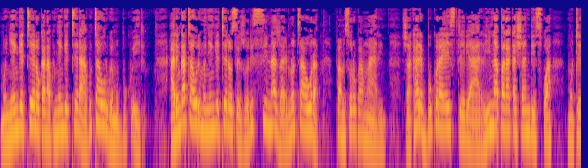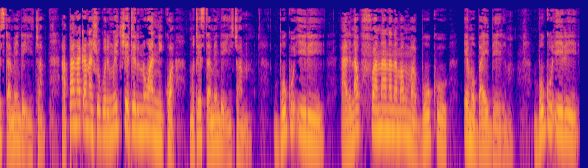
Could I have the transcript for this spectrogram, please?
Munyengetero kana kunyengetera hakutaurwe mubhuku iri haringatauri munyengetero sezvo risina zvarinotaura pamusoro pamwari. Zvakare bhuku raesteri harina parakashandiswa mutestamende itsva. Hapana kana shoko rimwe chete rinowanikwa mutestamende itsva. Bhuku iri harina kufanana namamwe mabhuku emubhaibheri bhuku iri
